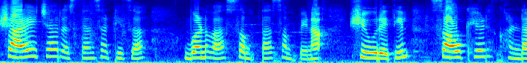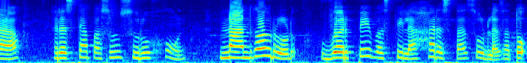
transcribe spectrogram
शाळेच्या रस्त्यांसाठीचा वणवा संपता संपेना. शिवर येथील सावखेड खंडाळा रस्त्यापासून सुरू होऊन नांदगाव रोड वरपे वस्तीला हा रस्ता सोडला जातो.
